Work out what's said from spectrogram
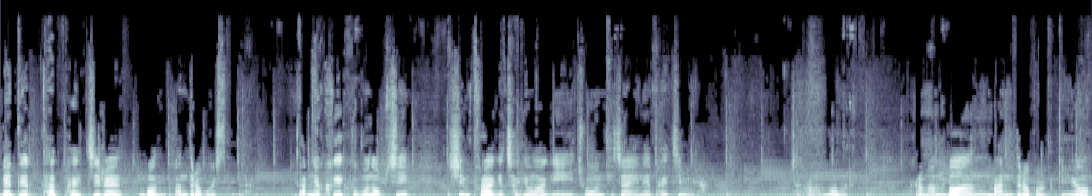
매듭 닷 팔찌를 한번 만들어 보겠습니다. 남녀 크게 구분 없이 심플하게 착용하기 좋은 디자인의 팔찌입니다. 자 그럼 한번 그럼 한번 만들어 볼게요.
